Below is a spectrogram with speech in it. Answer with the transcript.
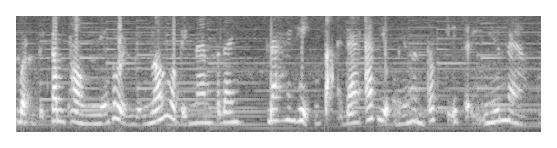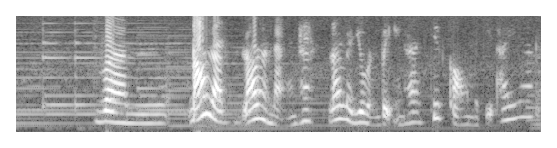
bệnh viện tâm thần những cái bệnh viện lớn ở Việt Nam ta đang đang hiện tại đang áp dụng những hình thức chữa trị như thế nào. Và đó là đó là nặng ha đó là vô bệnh viện ha chứ còn mà chị thấy á,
